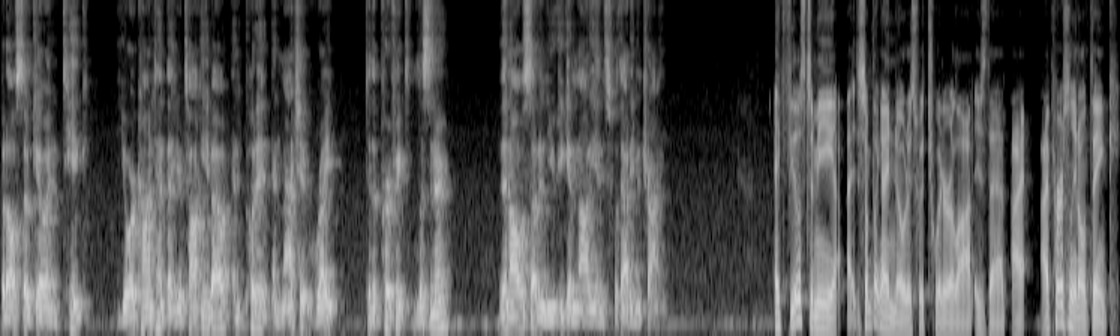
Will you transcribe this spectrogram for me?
but also go and take your content that you're talking about and put it and match it right to the perfect listener, then all of a sudden you could get an audience without even trying it feels to me something I notice with Twitter a lot is that I, I personally don't think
